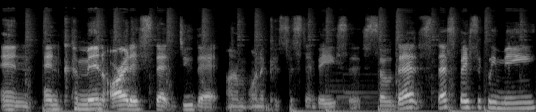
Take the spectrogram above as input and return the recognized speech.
and and commend artists that do that um, on a consistent basis so that's that's basically me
